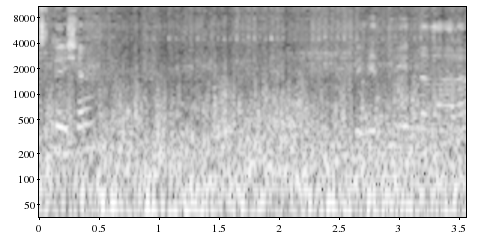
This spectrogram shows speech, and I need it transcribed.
स्टेशन। बेहतरीन नज़ारा।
